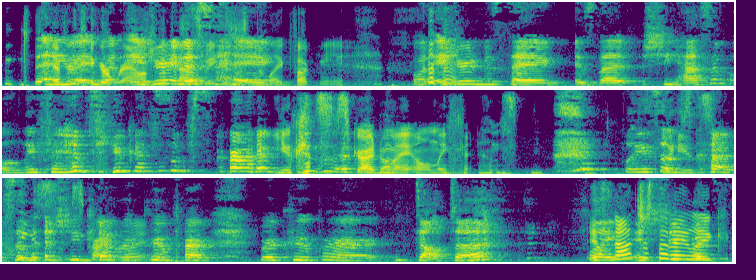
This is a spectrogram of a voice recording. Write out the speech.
everything around Adrian the past week has just been saying- like, fuck me. What Adrian is saying is that she has an OnlyFans you can subscribe. You can subscribe to my OnlyFans. Please Please, subscribe so please that she can recoup her recoup her Delta. it's not just that I issues. like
